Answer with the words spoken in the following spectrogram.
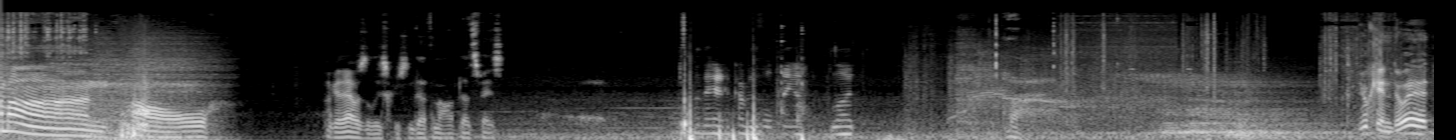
Come on! Oh. Okay, that was the least gruesome death in all of Dead Space. So they had to cover the whole thing up with blood. You can do it.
